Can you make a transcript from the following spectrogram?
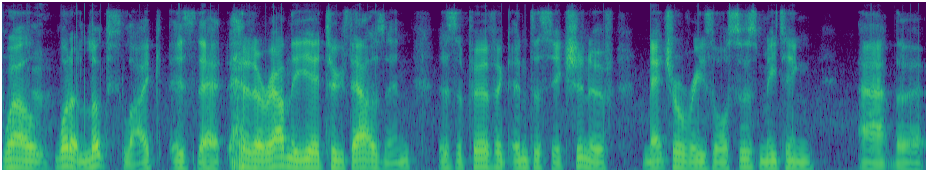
Well, what it looks like is that at around the year 2000 is the perfect intersection of natural resources meeting uh, the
